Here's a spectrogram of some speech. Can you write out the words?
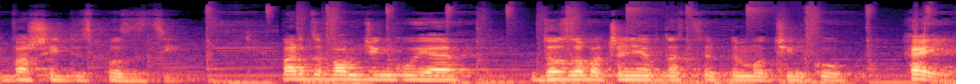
Waszej dyspozycji. Bardzo Wam dziękuję. Do zobaczenia w następnym odcinku. Hej!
